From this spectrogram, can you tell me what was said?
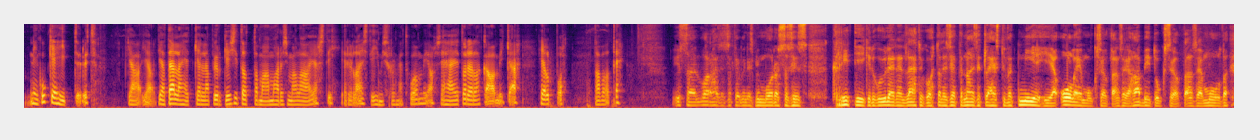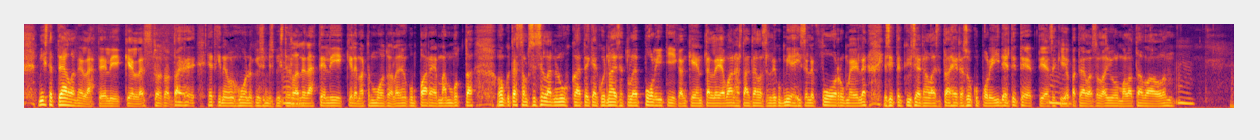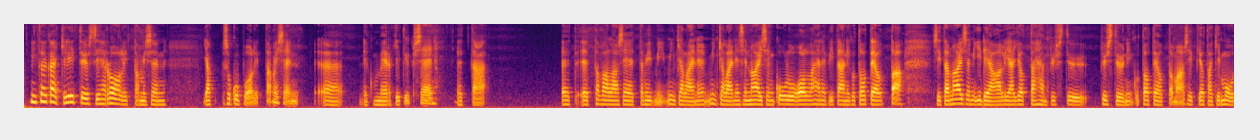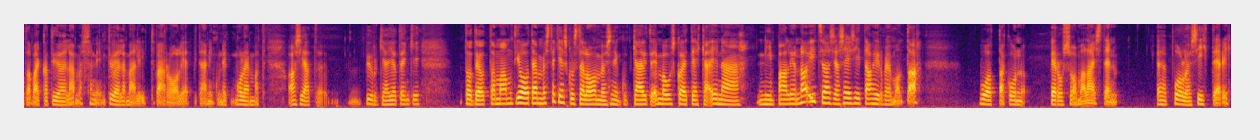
niin kuin kehittynyt. Ja, ja, ja tällä hetkellä pyrkii ottamaan mahdollisimman laajasti erilaiset ihmisryhmät huomioon. Sehän ei todellakaan ole mikään helppo tavoite. Jossain varhaisessa feminismin muodossa siis kritiikin niin yleinen lähtökohta oli se, että naiset lähestyvät miehiä olemukseltansa ja habitukseltansa ja muuta. Mistä tällainen lähtee liikkeelle? Tai hetkinen on huono kysymys, mistä mm. tällainen lähtee liikkeelle, mä muotoilla jonkun paremman, mutta onko tässä ollut se sellainen uhka, että ikään kuin naiset tulee politiikan kentälle ja vanhastaan tällaiselle niin miehiselle foorumeille ja sitten kyseenalaistetaan heidän sukupuoli-identiteettiä mm. sekin jopa tällaisella julmalla tavalla? Mm. Niin toi kaikki liittyy siihen roolittamisen ja sukupuolittamisen niin kuin merkitykseen, että et, et tavallaan se, että minkälainen, minkälainen se naisen kuuluu olla, hänen pitää niin kuin toteuttaa sitä naisen ideaalia, jotta hän pystyy, pystyy niin kuin toteuttamaan sit jotakin muuta, vaikka työelämässä, niin työelämään liittyvää roolia, että pitää niin kuin ne molemmat asiat pyrkiä jotenkin toteuttamaan. Mutta joo, tämmöistä keskustelua on myös niin kuin käyty. En mä usko, että ehkä enää niin paljon. No itse asiassa ei siitä ole hirveän montaa vuotta, kun perussuomalaisten puoluesihteeri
